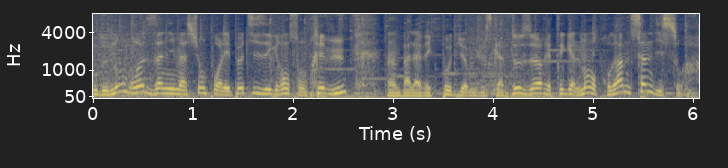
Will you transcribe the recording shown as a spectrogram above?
où de nombreuses animations pour les petits et grands sont prévues. Un bal avec podium jusqu'à 2h est également au programme samedi soir.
